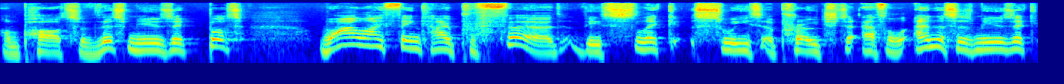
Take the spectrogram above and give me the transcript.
on parts of this music, but while I think I preferred the slick, sweet approach to Ethel Ennis's music,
